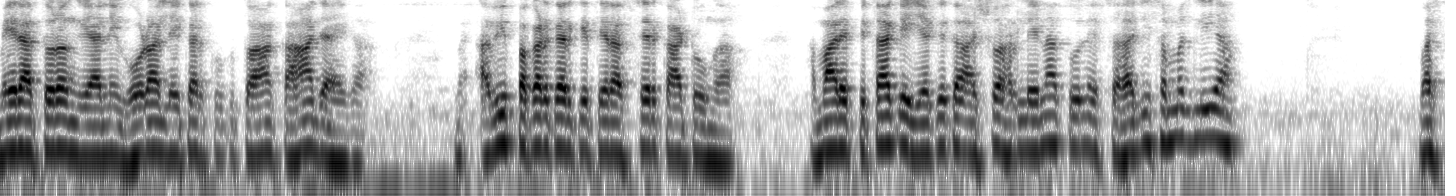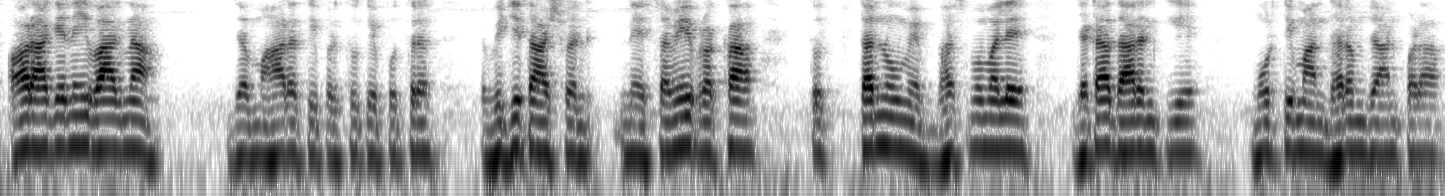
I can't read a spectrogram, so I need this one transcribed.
मेरा तुरंग यानी घोड़ा लेकर तो कहाँ जाएगा? मैं अभी पकड़ करके तेरा सिर काटूँगा। हमारे पिता के यज्ञ का अश्व हर लेना तूने सहज ही समझ लिया। बस और आगे नहीं भागना। जब महारथी पृथु के पुत्र विजिताश्व ने समीप रखा तो तनु में भस्म मले, जटा धारण किए, मूर्तिमान धर्म जान पड़ा,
